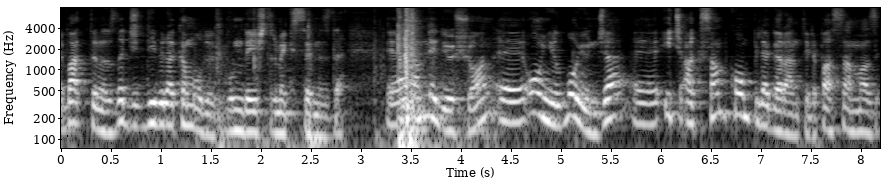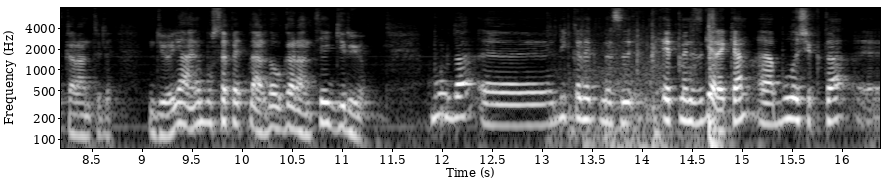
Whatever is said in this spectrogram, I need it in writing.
E, baktığınızda ciddi bir rakam oluyor bunu değiştirmek istediğinizde. E, adam ne diyor şu an? E, 10 yıl boyunca e, iç aksam komple garantili, paslanmazlık garantili diyor. Yani bu sepetler de o garantiye giriyor. Burada e, dikkat etmesi etmeniz gereken e, bulaşıkta e,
